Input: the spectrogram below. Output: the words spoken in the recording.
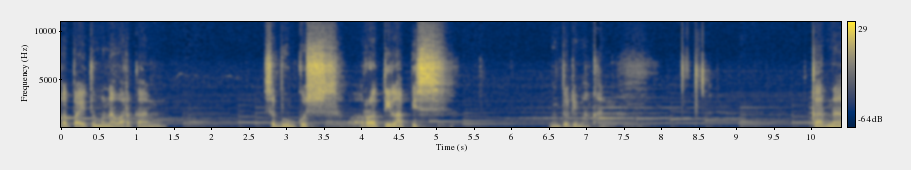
bapak itu menawarkan sebungkus roti lapis untuk dimakan. Karena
